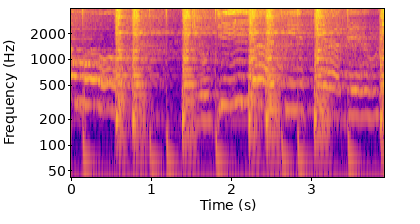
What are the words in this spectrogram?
amor. E um dia disse adeus.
